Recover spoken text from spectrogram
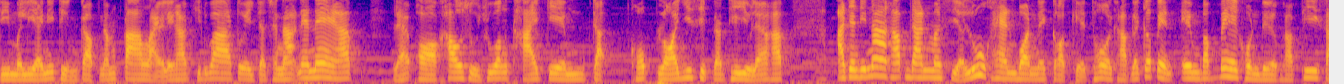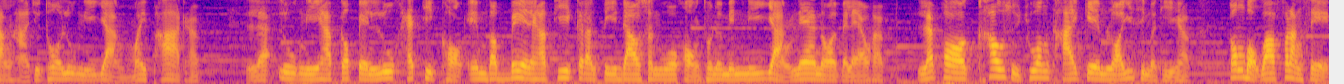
ดีมาเรียนี่ถึงกับน้ำตาไหลเลยครับ คิดว่าตัวเองจะชนะแน่ๆครับ และพอเข้าสู่ช่วงท้ายเกมจะครบ 120 นาทีอยู่แล้วครับอาร์เจนตินาครับดันมาเสียลูกแฮนด์บอลในกรอบเขตโทษครับแล้วก็เป็นเอ็มบัปเป้คนเดิมครับที่สังหารจุดโทษลูกนี้อย่างไม่พลาดครับ และลูกนี้ครับก็เป็นลูกแฮตทริกของเอ็มบัปเป้เลยครับที่การันตีดาวซัลโวของทัวร์นาเมนต์นี้อย่างแน่นอนไปแล้วครับ และพอเข้าสู่ช่วงท้ายเกม 120 นาทีครับ ต้องบอกว่าฝรั่งเศส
